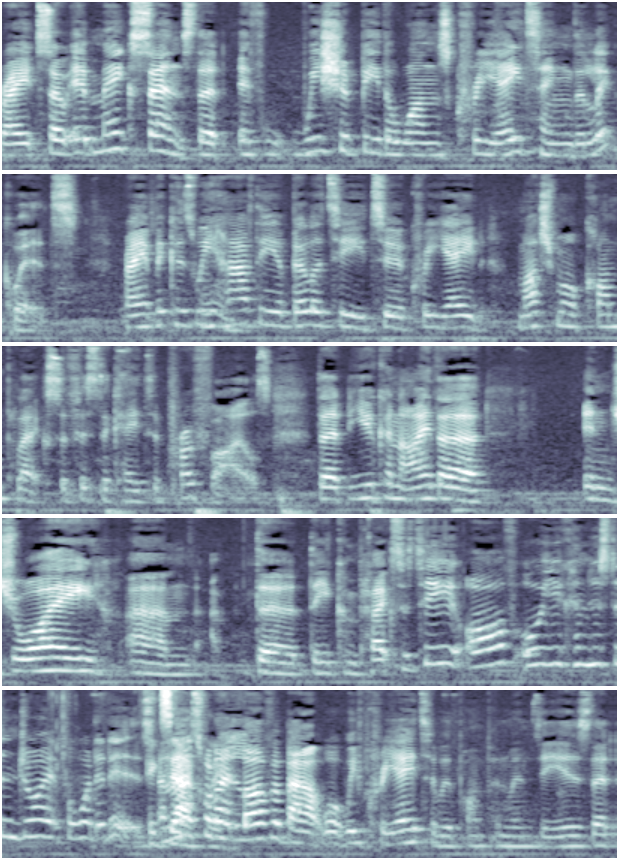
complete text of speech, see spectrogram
right? So it makes sense that if we should be the ones creating the liquids, right? Because we Mm. have the ability to create much more complex, sophisticated profiles that you can either enjoy um, the the complexity of, or you can just enjoy it for what it is. Exactly. And that's what I love about what we've created with Pomp and Whimsy is that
